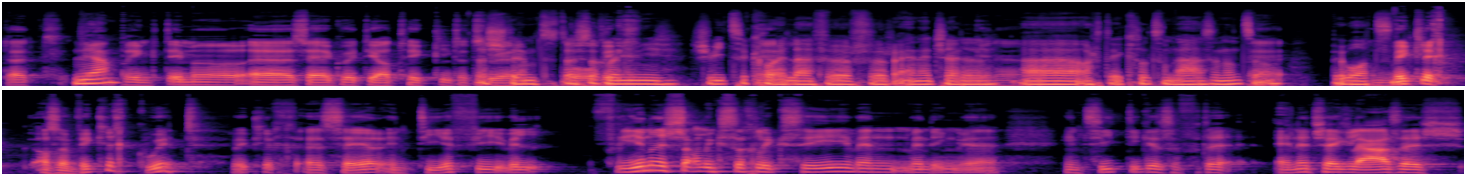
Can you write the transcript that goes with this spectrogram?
Dort ja. bringt immer äh, sehr gute Artikel dazu. Das stimmt, das ist so meine Schweizer Quelle ja. für, für NHL-Artikel genau. äh, zum Lesen und so. Bei Watson. Und wirklich, also wirklich gut. Wirklich sehr in Tiefe. Weil früher war es so ein bisschen gesehen, wenn, wenn irgendwie in Zeitungen so von der NHL gelesen hast,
